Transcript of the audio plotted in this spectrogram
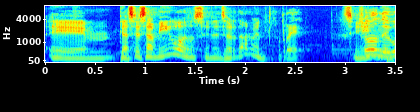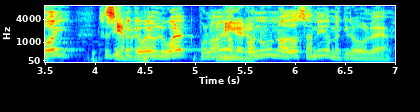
Eh, ¿Te haces amigos en el certamen? Re. Sí. Yo donde voy, yo siempre, Siempre. que voy a un lugar, por lo menos Amiguero. con uno o dos amigos me quiero volver.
